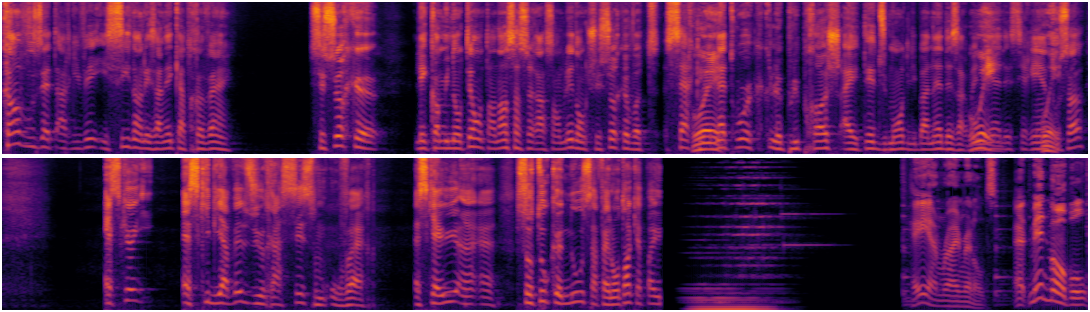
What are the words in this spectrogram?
quand vous êtes arrivé ici dans les années 80, c'est sûr que les communautés ont tendance à se rassembler, donc je suis sûr que votre cercle Ouais. network le plus proche a été du monde libanais, des Arméniens, Oui. des Syriens, Oui. tout ça. Est-ce que est-ce qu'il y avait du racisme ouvert? Est-ce qu'il y a eu un, un- Surtout que nous, ça fait longtemps qu'il n'y a pas eu Hey, I'm Ryan Reynolds. At Mint Mobile,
